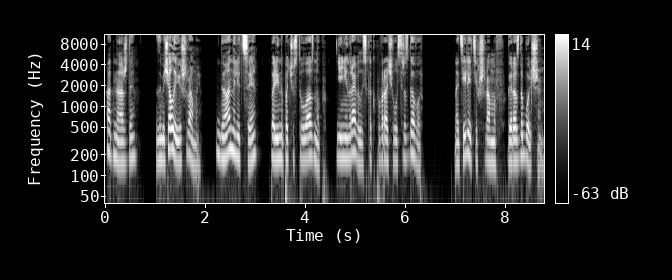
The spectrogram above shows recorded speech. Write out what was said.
«Однажды». Замечала ее шрамы. «Да, на лице». Полина почувствовала озноб. Ей не нравилось, как поворачивался разговор. На теле этих шрамов гораздо больше.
